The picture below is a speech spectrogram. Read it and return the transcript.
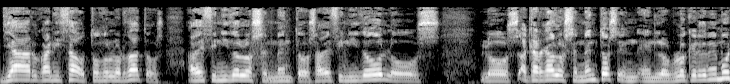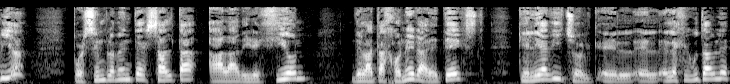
ya ha organizado todos los datos, ha definido los segmentos, ha definido los, los ha cargado los segmentos en, los bloques de memoria, pues simplemente salta a la dirección de la cajonera de text que le ha dicho el, el, ejecutable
